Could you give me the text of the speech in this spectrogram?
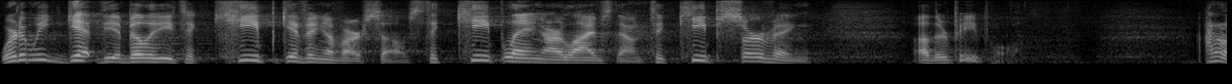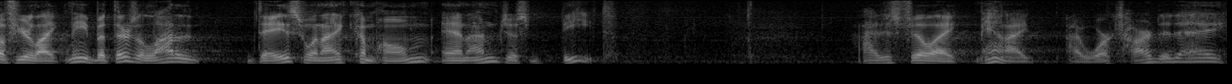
Where do we get the ability to keep giving of ourselves, to keep laying our lives down, to keep serving other people? I don't know if you're like me, but there's a lot of days when I come home and I'm just beat. I just feel like, man, I, I worked hard today.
